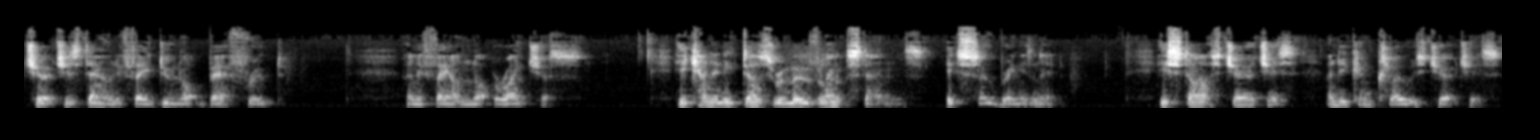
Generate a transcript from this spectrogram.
churches down if they do not bear fruit and if they are not righteous. He can and he does remove lampstands. It's sobering, isn't it? He starts churches and he can close churches.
